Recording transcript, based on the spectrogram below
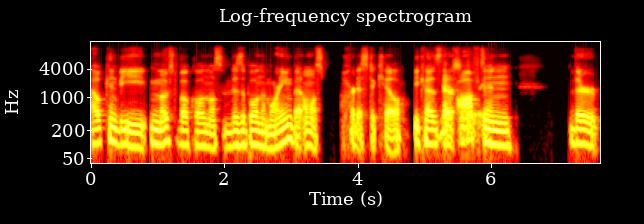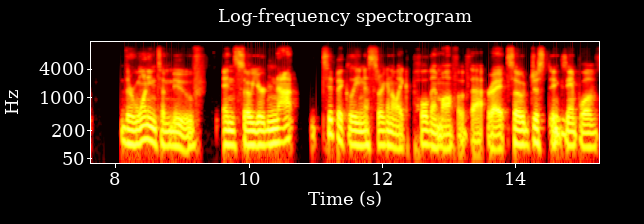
elk can be most vocal and most visible in the morning, but almost hardest to kill because they're Absolutely. often they're they're wanting to move. And so you're not typically necessarily going to like pull them off of that, right? So just example of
